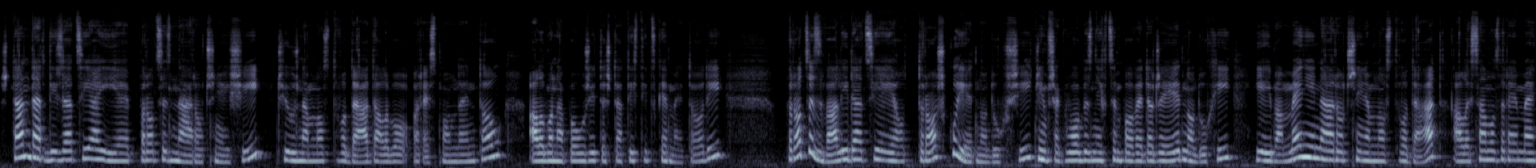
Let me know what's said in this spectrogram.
Štandardizácia je proces náročnejší, či už na množstvo dát alebo respondentov, alebo na použité štatistické metódy. Proces validácie je o trošku jednoduchší, čím však vôbec nechcem povedať, že je jednoduchý, je iba menej náročný na množstvo dát, ale samozrejme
